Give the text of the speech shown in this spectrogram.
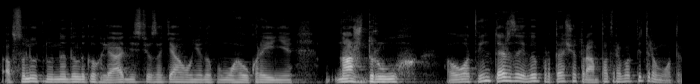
абсолютною недалекоглядністю затягування допомоги Україні. Наш друг. От він теж заявив про те, що Трампа треба підтримувати.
